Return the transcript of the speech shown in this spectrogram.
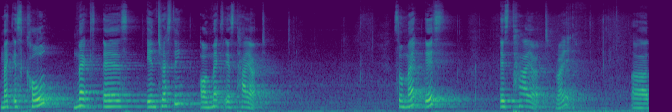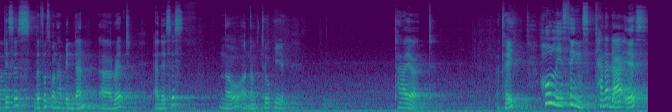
Mac is cold, Mac is interesting, or Mac is tired. So Mac is is tired, right? Uh, this is the first one have been done, uh, red, and this is no, or number two here. Tired. Okay. Holy Things Canada is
